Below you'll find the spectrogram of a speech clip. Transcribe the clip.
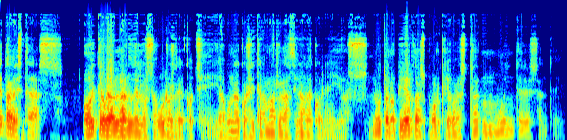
¿Qué tal estás? Hoy te voy a hablar de los seguros de coche y alguna cosita más relacionada con ellos. No te lo pierdas porque va a estar muy interesante.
